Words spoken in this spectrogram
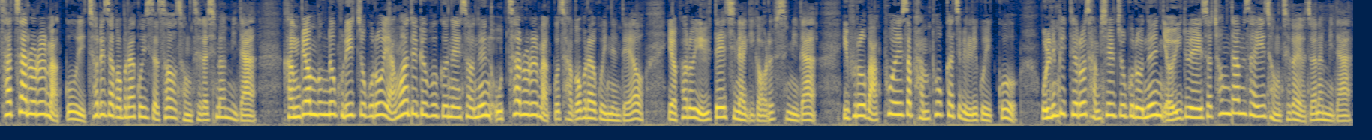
4차로를 막고 처리 작업을 하고 있어서 정체가 심합니다. 강변북로 구리 쪽으로 양화대교 부근에서는 5차로를 막고 작업을 하고 있는데요. 여파로 일대 지나기가 어렵습니다. 이후로 마포에서 반포까지 밀리고 있고 올림픽대로 잠실 쪽으로는 여의도에서 청담 사이 정체가 여전합니다.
